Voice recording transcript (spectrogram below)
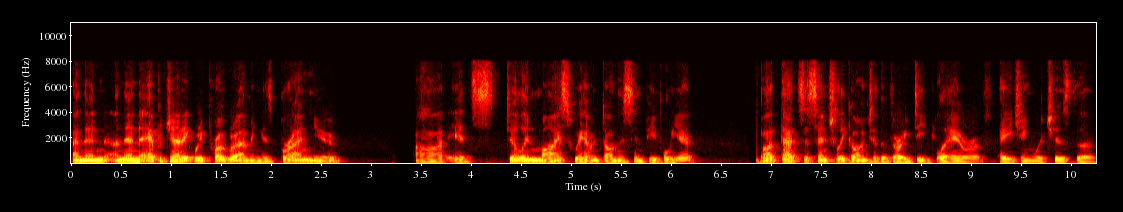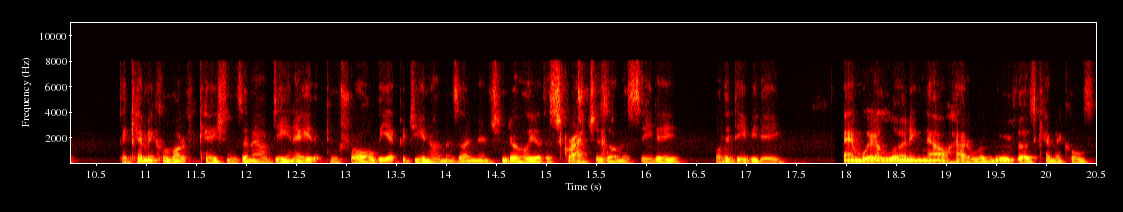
And then and then the epigenetic reprogramming is brand new. Uh, it's still in mice. We haven't done this in people yet, but that's essentially going to the very deep layer of aging, which is the the chemical modifications in our DNA that control the epigenome, as I mentioned earlier, the scratches on the CD or the DVD. And we're learning now how to remove those chemicals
